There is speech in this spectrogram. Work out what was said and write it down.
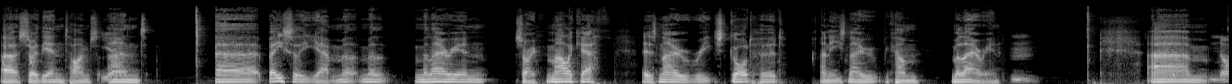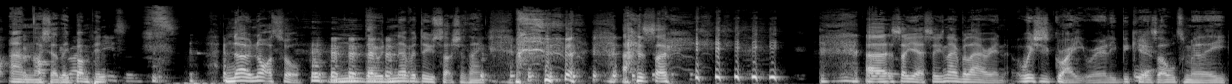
Uh, sorry, the end times, Yeah. and uh, basically, yeah, Mal- Mal- Malerion, sorry, Malekith has now reached godhood, and he's now become Malerion. Um, Not and like I said they bump in. No, not at all. They would never do such a thing. Uh, so, uh, so yeah, so he's now Malerion, which is great, really, because Yeah. ultimately,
